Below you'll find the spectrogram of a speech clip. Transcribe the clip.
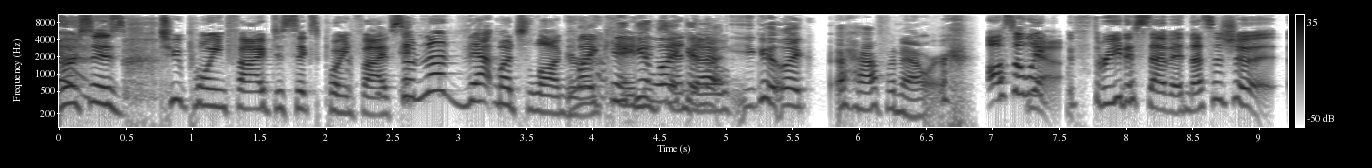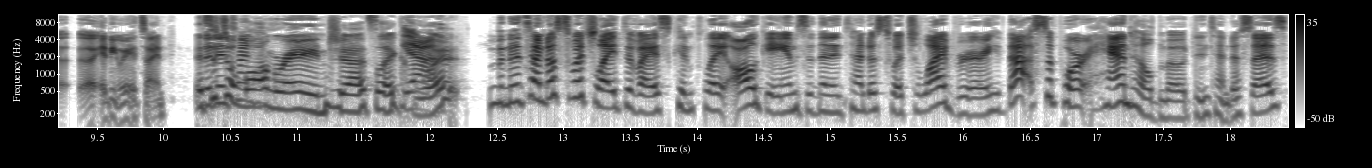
Versus 2.5 to 6.5 so not that much longer like okay, you get like Nintendo. a, you get like a half an hour. Also, like Yeah. three to seven. That's such a uh, anyway. It's fine. It's The such a long range. Yeah, it's like Yeah. what? The Nintendo Switch Lite device can play all games in the Nintendo Switch library that support handheld mode, Nintendo says,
